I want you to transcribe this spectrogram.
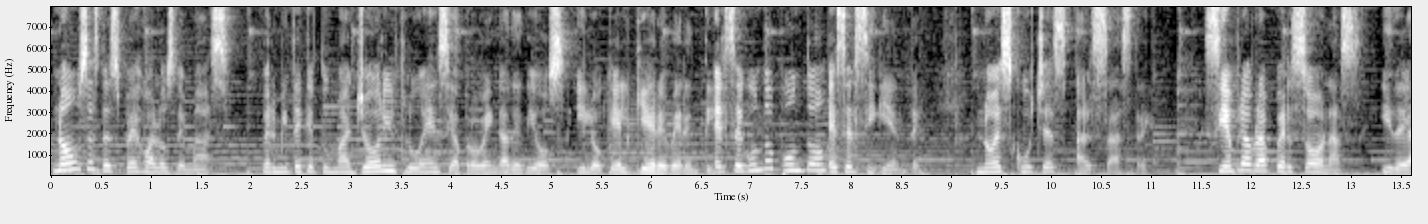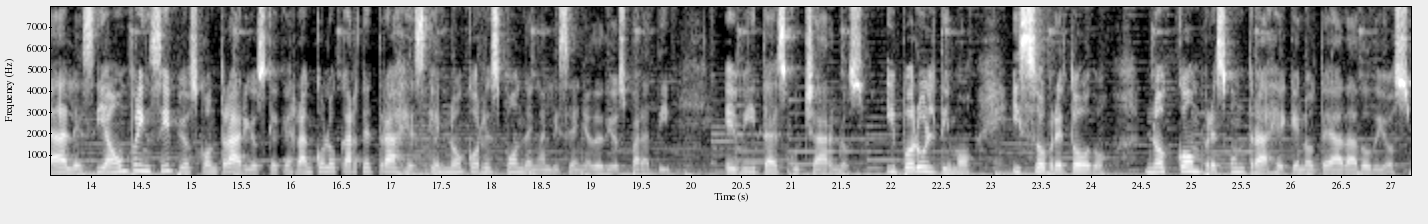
No uses de espejo a los demás. Permite que tu mayor influencia provenga de Dios y lo que Él quiere ver en ti. El segundo punto es el siguiente. No escuches al sastre. Siempre habrá personas, ideales y aún principios contrarios que querrán colocarte trajes que no corresponden al diseño de Dios para ti. Evita escucharlos. Y por último, y sobre todo, no compres un traje que no te ha dado Dios.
